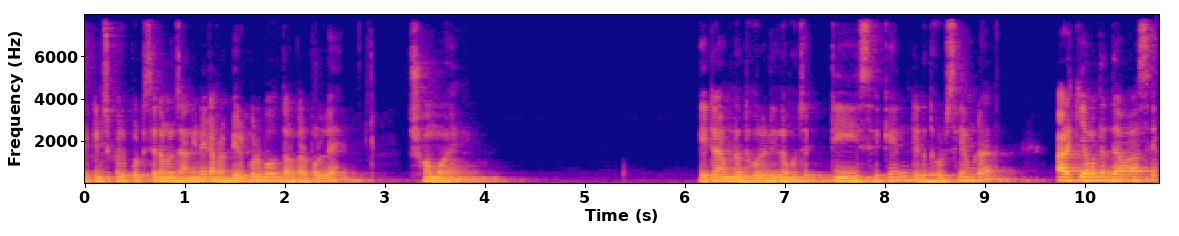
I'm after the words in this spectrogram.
second square পড়তেছে এটা আমরা জানি না, এটা আমরা বের করব, দরকার পড়লে। সময়, এটা আমরা ধরে নিলাম হচ্ছে টি সেকেন্ড এটা ধরছি আমরা। আর কি আমাদের দেওয়া আছে?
